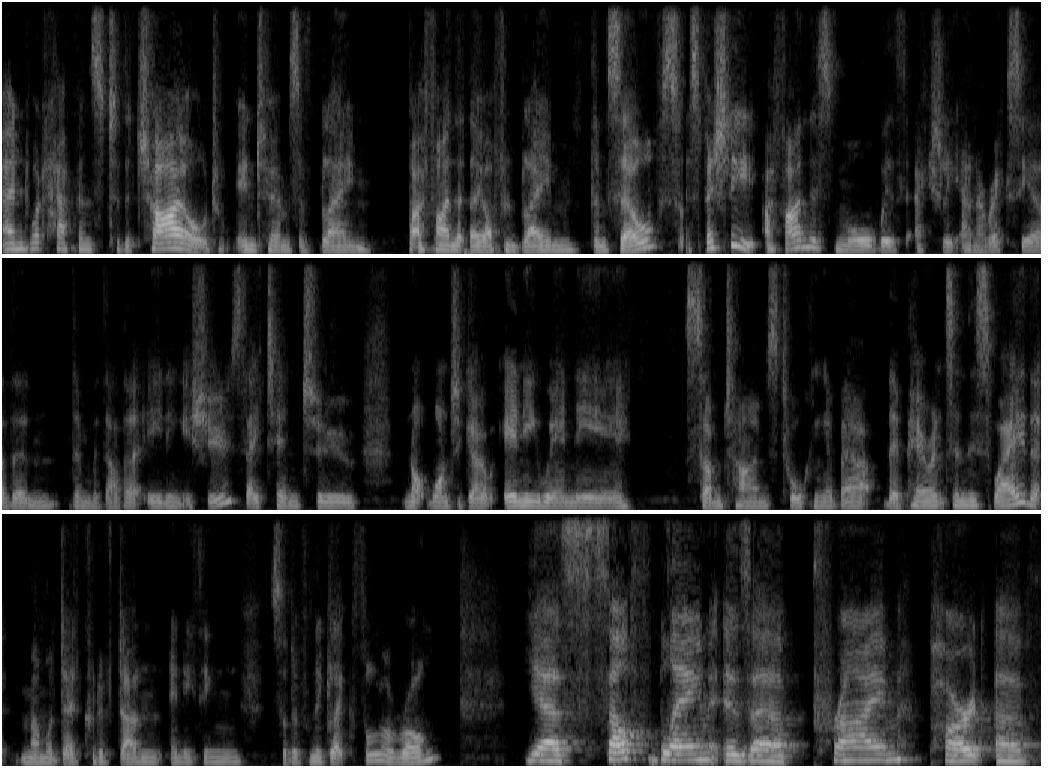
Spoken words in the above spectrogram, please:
And what happens to the child in terms of blame? I find that they often blame themselves, especially I find this more with actually anorexia than than with other eating issues. They tend to not want to go anywhere near sometimes talking about their parents in this way that mum or dad could have done anything sort of neglectful or wrong. Yes, self blame is a prime part of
